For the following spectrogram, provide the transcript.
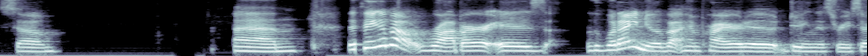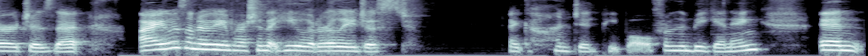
So um, the thing about Robert is what I knew about him prior to doing this research is that I was under the impression that he literally just like hunted people from the beginning. And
